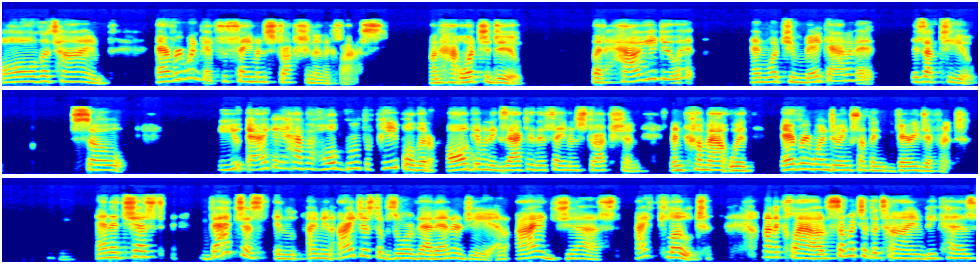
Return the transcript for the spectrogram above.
all the time. Everyone gets the same instruction in a class on how what to do, but how you do it and what you make out of it is up to you. So you I can have a whole group of people that are all given exactly the same instruction and come out with everyone doing something very different. And it just that just in I mean, I just absorb that energy and I just I float on a cloud so much of the time because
